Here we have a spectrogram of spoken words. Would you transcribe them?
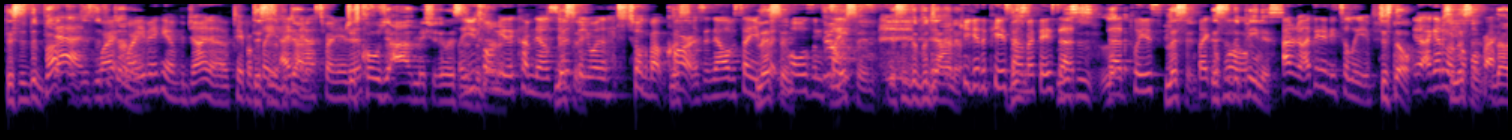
This is the butt. Dad, this is the why, vagina. why are you making a vagina of paper this plate? I didn't ask for any of this. Just close your eyes. Make sure. This Like, you told me to come downstairs because you wanted to talk about cars, Listen. and now all of a sudden you're Listen. putting holes in plates. Listen. This is the vagina. Can you get the penis out of my face, Dad? this is- Dad, please. Listen. Like, this is the penis. I don't know. I think I need to leave. Just know. Yeah, I gotta go So listen. football No,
